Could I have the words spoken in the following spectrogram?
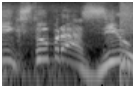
mix do Brasil.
